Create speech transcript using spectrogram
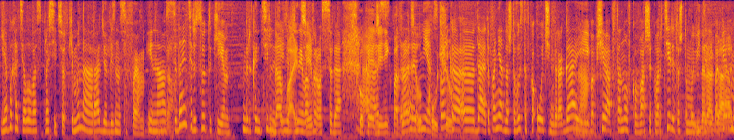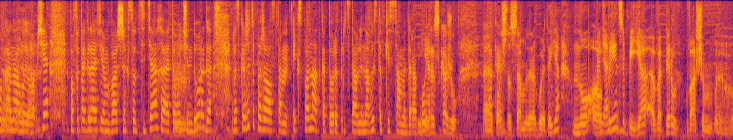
Я бы хотела у вас спросить, все-таки мы на радио Бизнес ФМ, эм, и нас да. всегда интересуют такие меркантильно-денежные вопросы. Да. Сколько я а, денег потратил? Э, нет, Кучу. столько, э, да, это понятно, что выставка очень дорогая, да. и вообще обстановка в вашей квартире, то, что мы видели дорогая, по Первому дорогая, каналу, да. и вообще по фотографиям в ваших соцсетях, а это mm-hmm. очень дорого. Расскажите, пожалуйста, экспонат, который представлен на выставке, самый дорогой? Я расскажу. Э, Какой? Конечно, самый дорогой это я, но Понятно. в принципе принципе, я, во-первых, вашим э,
